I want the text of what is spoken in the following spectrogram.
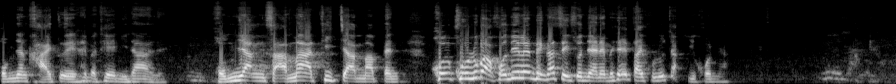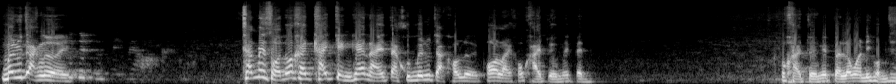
ผมยังขายตัวเองให้ประเทศนี้ได้เลย ผมยังสามารถที่จะมาเป็นคุณคุณรู้เปล่าคนที่เล่นเพลงคลาสสิกส่วนใหญ่ในประเทศไทยคุณรู้จักกี่คนนะไม่รู้จักเลยไม่รู้จักเลยนึกไม่ออกฉันไม่สนว่าใครเก่งแค่ไหน แต่คุณไม่รู้จักเขาเลยเพราะอะไรเขาขายตัวเองไม่เป็น เขาขายตัวเองไม่เป็นแล้ววันนี้ผมจะ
